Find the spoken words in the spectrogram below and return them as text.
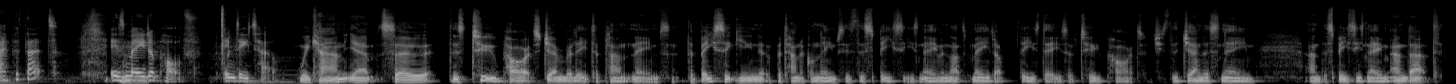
epithet is made up of in detail? We can, yeah. So there's two parts generally to plant names. The basic unit of botanical names is the species name, and that's made up these days of two parts, which is the genus name and the species name. And that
